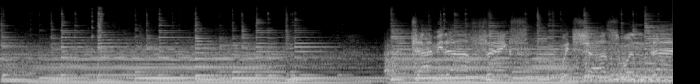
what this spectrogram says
Tie me down, thanks. We just went down.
